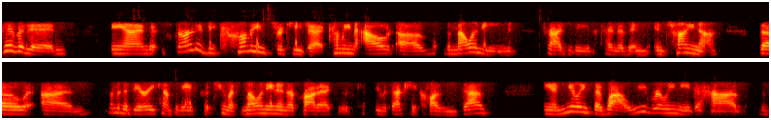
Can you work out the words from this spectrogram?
pivoted and started becoming strategic, coming out of the melamine tragedies, kind of in, in China. So um, some of the dairy companies put too much melamine in their product. It was, it was actually causing deaths. And Yili said, wow, we really need to have the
